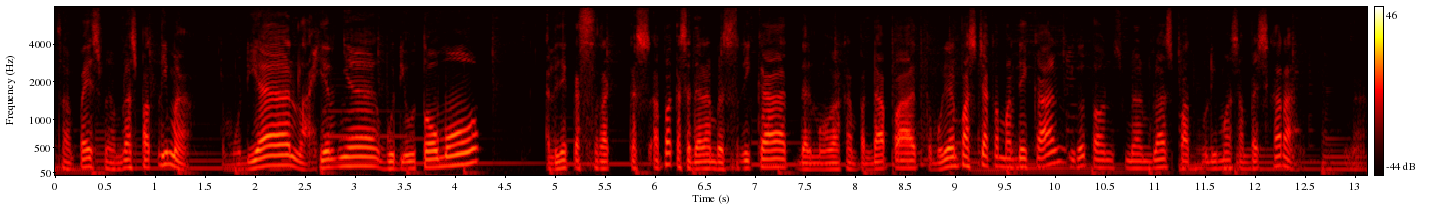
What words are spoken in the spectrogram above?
sampai 1945. Kemudian lahirnya Budi Utomo adanya keserak, kes, apa, kesadaran berserikat dan mengeluarkan pendapat. Kemudian pasca kemerdekaan itu tahun 1945 sampai sekarang. Nah,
